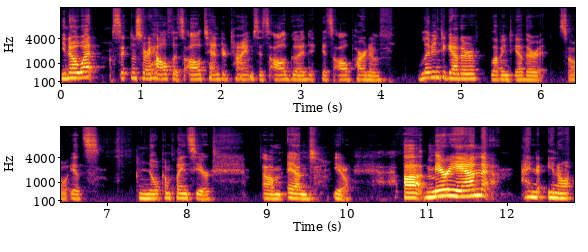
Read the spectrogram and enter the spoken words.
you know what? Sickness or health, it's all tender times. It's all good. It's all part of living together, loving together. So it's no complaints here. Um, and, you know, uh, Marianne, I you know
